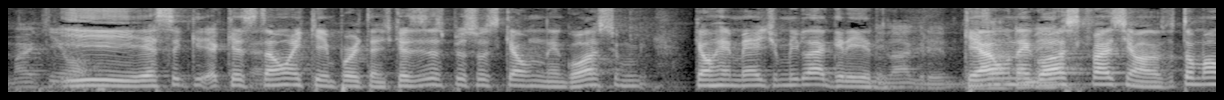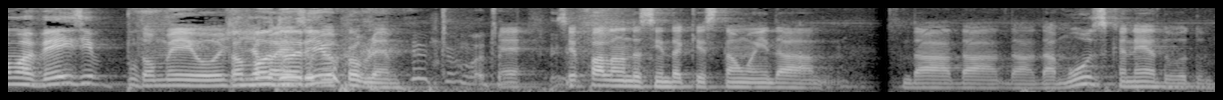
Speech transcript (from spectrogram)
Marquinhos, e essa que- questão é. que é importante, que às vezes as pessoas querem um negócio, quer um remédio milagreiro. milagre. Que é um negócio que faz assim, ó, vou tomar uma vez e puf, Tomei hoje, Tomou já vai resolver o problema. É, você falando assim da questão aí da, da, da, da, da música, né, do, do-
